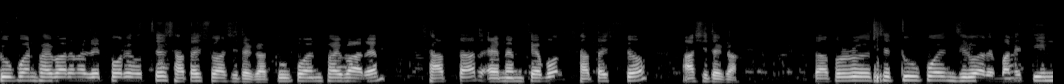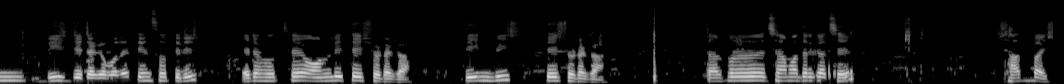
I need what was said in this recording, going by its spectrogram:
two point five R M এর রেট পরে হচ্ছে সাতাইশশো আশি টাকা। Two point five R M সাত তার এম এম কেবল সাতাইশশো আশি টাকা। তারপরে রয়েছে টু পয়েন্ট জিরো আর মানে তিন বিশ যেটাকে বলে তিন ছত্রিশ এটা হচ্ছে অনলি তেইশশো টাকা। তিন বিশ তেইশশো টাকা। তারপরে রয়েছে আমাদের কাছে সাত বাইশ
